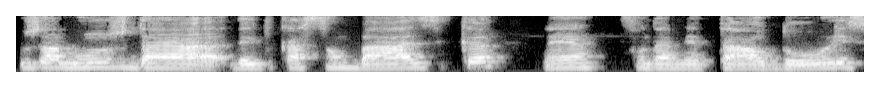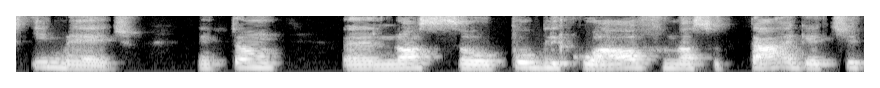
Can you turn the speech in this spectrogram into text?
os alunos da, da educação básica, né, fundamental 2 e médio. Então, é, nosso público-alvo, nosso target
